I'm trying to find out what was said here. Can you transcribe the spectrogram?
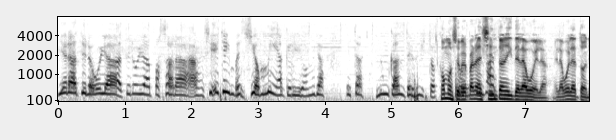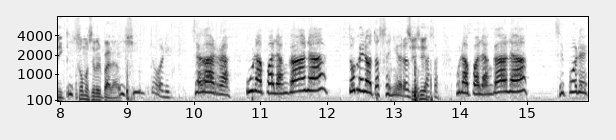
Y ahora te lo voy a, te lo voy a pasar a... Sí, esta es invención mía, querido. Mira, esta nunca antes visto. ¿Cómo se prepara el gin tonic de la abuela? El abuela tonic. ¿Cómo se prepara? El gin tonic. Se agarra una palangana. Tome nota, señora, en Sí, su sí. casa. Una palangana. Se pone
